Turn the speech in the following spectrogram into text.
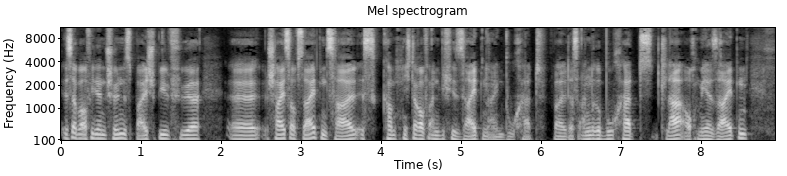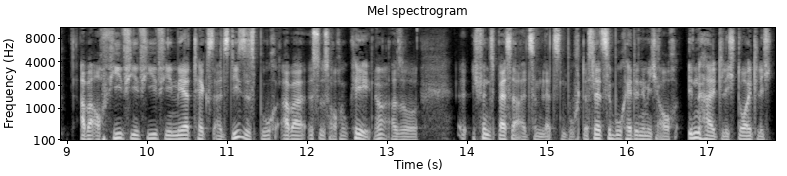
ist aber auch wieder ein schönes Beispiel für äh, Scheiß auf Seitenzahl. Es kommt nicht darauf an, wie viele Seiten ein Buch hat, weil das andere Buch hat klar auch mehr Seiten aber auch viel, viel, viel, viel mehr Text als dieses Buch, aber es ist auch okay. Ne? Also äh, ich finde es besser als im letzten Buch. Das letzte Buch hätte nämlich auch inhaltlich deutlich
